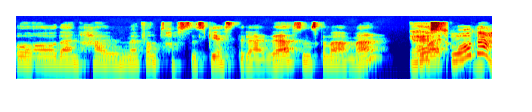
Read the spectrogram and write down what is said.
og det er en haug med fantastiske gjestelærere som skal være med. Ja, jeg så det!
